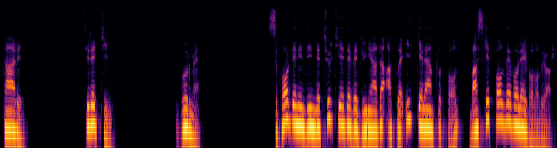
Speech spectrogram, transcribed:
Tarih. Trekking. Gurme Spor denildiğinde Türkiye'de ve dünyada akla ilk gelen futbol, basketbol ve voleybol oluyor.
